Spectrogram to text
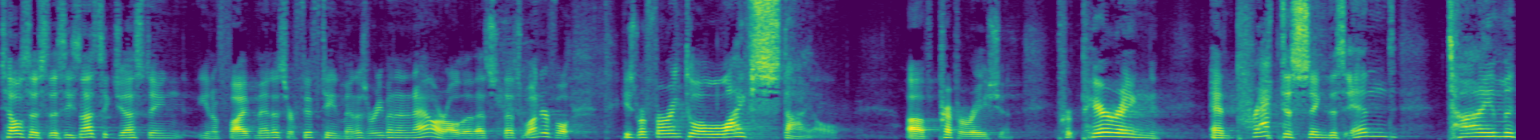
tells us this, he's not suggesting, you know, five minutes or 15 minutes or even an hour, although that's, that's wonderful. He's referring to a lifestyle of preparation, preparing and practicing this end time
